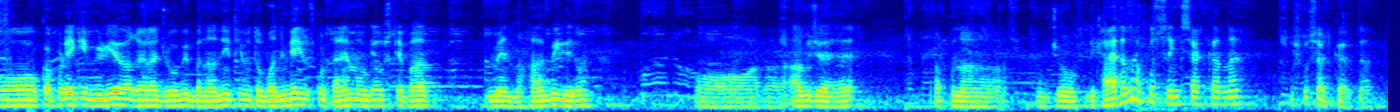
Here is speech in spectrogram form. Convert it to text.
वो कपड़े की वीडियो वगैरह जो भी बनानी थी वो तो बन गई, उसको टाइम हो गया, उसके बाद मैं नहा भी लिया और अब जो है, अपना जो दिखाया था ना आपको सिंक सेट करना है, उसको सेट करते हैं।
